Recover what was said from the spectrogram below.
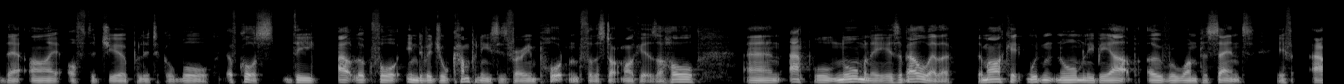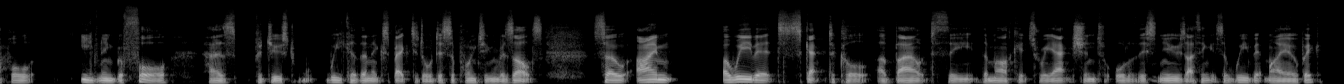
their eye off the geopolitical ball. Of course, the outlook for individual companies is very important for the stock market as a whole, and Apple normally is a bellwether. The market wouldn't normally be up over 1% if Apple, evening before, has produced weaker than expected or disappointing results. So I'm a wee bit skeptical about the the market's reaction to all of this news. I think it's a wee bit myopic,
